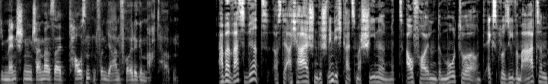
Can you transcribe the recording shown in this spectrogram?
die Menschen scheinbar seit Tausenden von Jahren Freude gemacht haben. Aber was wird aus der archaischen Geschwindigkeitsmaschine mit aufheulendem Motor und explosivem Atem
